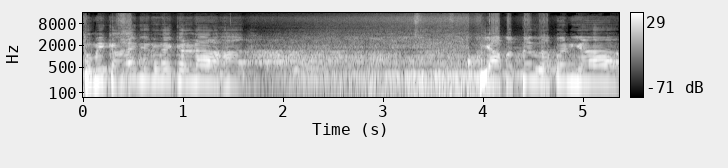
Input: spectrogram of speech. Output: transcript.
तुम्ही काय निर्णय करणार आहात? याबद्दल आपण या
